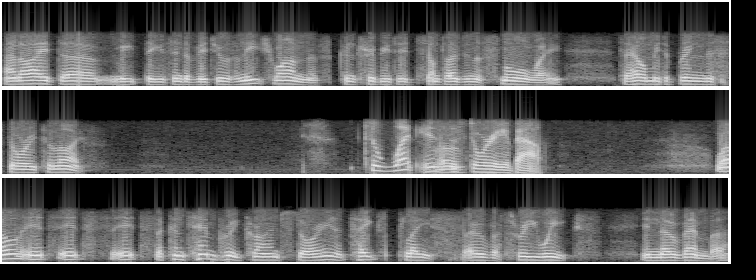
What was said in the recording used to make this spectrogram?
and I'd uh, meet these individuals, and each one has contributed, sometimes in a small way, to help me to bring this story to life. So, what is the story about? Well, it's it's it's a contemporary crime story that takes place over three weeks in November,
